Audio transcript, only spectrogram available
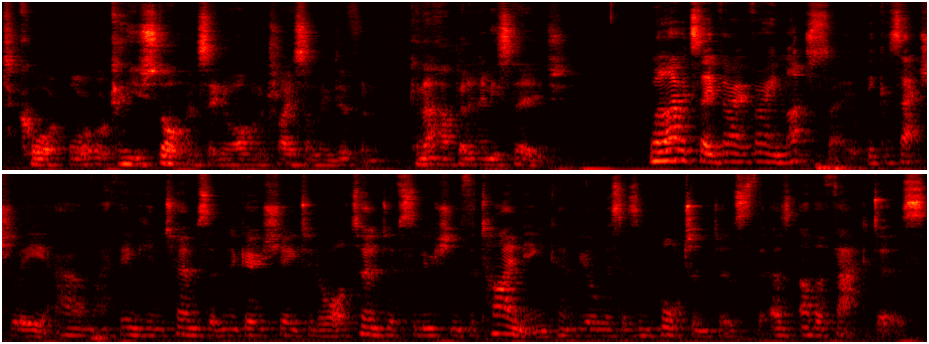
to court, or, or can you stop and say, no, I want to try something different? Can that happen at any stage? Well, I would say very, very much so, because actually, um, I think in terms of negotiated or alternative solutions, the timing can be almost as important as, as other factors.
